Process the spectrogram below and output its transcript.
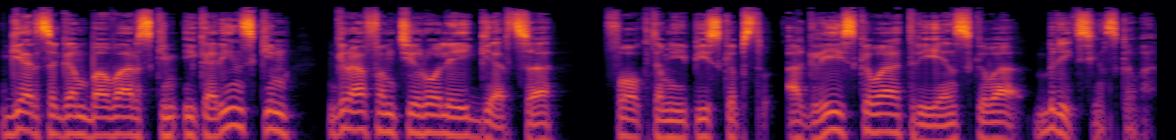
герцогом Баварским и Каринским, графом Тироля и Герца, фоктом епископств Аглейского, Триенского, Бриксинского.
